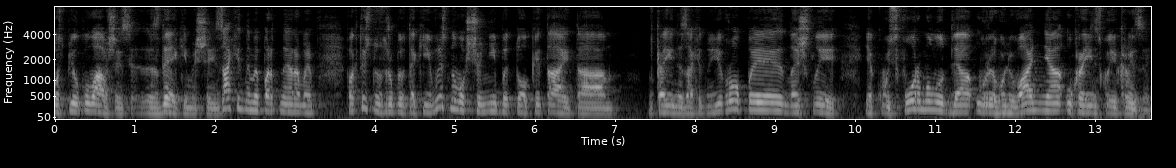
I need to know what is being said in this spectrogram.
поспілкувавшись з деякими ще й західними партнерами, фактично зробив такий висновок, що нібито Китай та країни Західної Європи знайшли якусь формулу для урегулювання української кризи.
